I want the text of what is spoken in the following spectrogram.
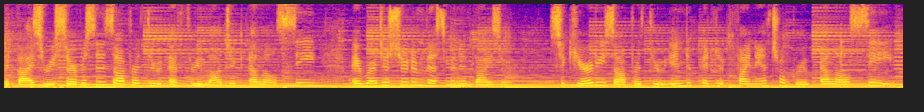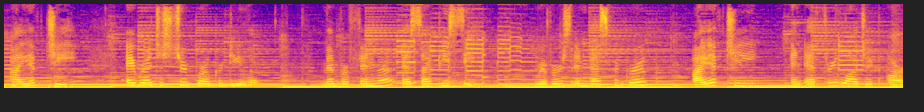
Advisory services offered through F3 Logic LLC, a registered investment advisor. Securities offered through Independent Financial Group LLC, IFG, a registered broker dealer. Member FINRA SIPC, Rivers Investment Group, IFG, and F3 Logic are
